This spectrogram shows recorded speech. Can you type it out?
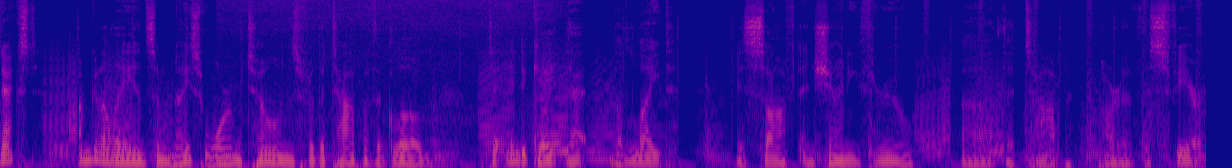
Next, I'm going to lay in some nice warm tones for the top of the globe to indicate that the light is soft and shining through uh, the top part of the sphere.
